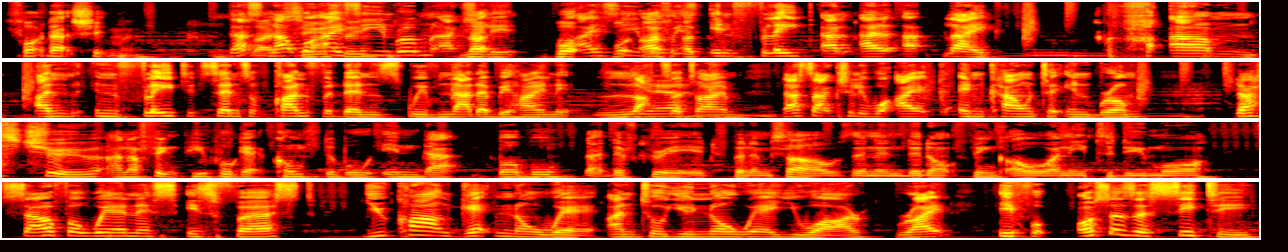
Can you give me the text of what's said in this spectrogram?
Fuck that shit, man. That's Like, not what I see in Brum. Actually, but- what I see but in Brum I- is inflate, uh, uh, uh, like um, an inflated sense of confidence with nada behind it. Lots Yeah. of time. That's actually what I encounter in Brum. That's true, and I think people get comfortable in that bubble that they've created for themselves, and then they don't think, "Oh, I need to do more." Self awareness is first. You can't get nowhere until you know where you are, right? If us as a city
